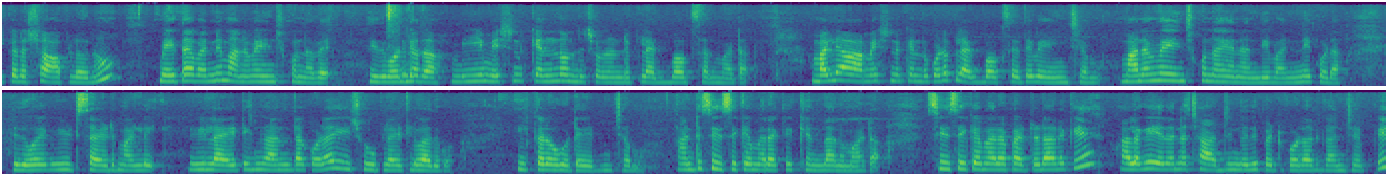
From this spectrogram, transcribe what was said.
ఇక్కడ షాప్లోను. మిగతావన్నీ మనం వేయించుకున్నవే. ఇదిగోండి కదా ఈ మిషన్ కింద ఉంది చూడండి ప్లగ్ బాక్స్ అన్నమాట. మళ్ళీ ఆ మెషిన్ కింద కూడా ప్లగ్ బాక్స్ అయితే వేయించాము మనం వేయించుకున్నాయనండి ఇవన్నీ కూడా. ఇదిగో ఇటు సైడ్ మళ్ళీ ఈ లైటింగ్ అంతా కూడా ఈ ట్యూబ్ లైట్లు అదిగో ఇక్కడ ఒకటి వేయించాము అంటే సీసీ కెమెరాకి కింద అనమాట సీసీ కెమెరా పెట్టడానికి అలాగే ఏదైనా ఛార్జింగ్ అది పెట్టుకోవడానికి అని చెప్పి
